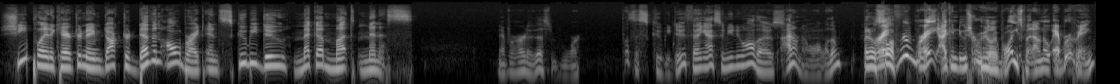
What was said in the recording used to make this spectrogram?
She played a character named Dr. Devin Albright in Scooby Doo Mecha Mutt Menace. Never heard of this before. What's a Scooby Doo thing? I assume you knew all those. I don't know all of them. But it was Right, so right. I can do some real voice, but I don't know everything.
